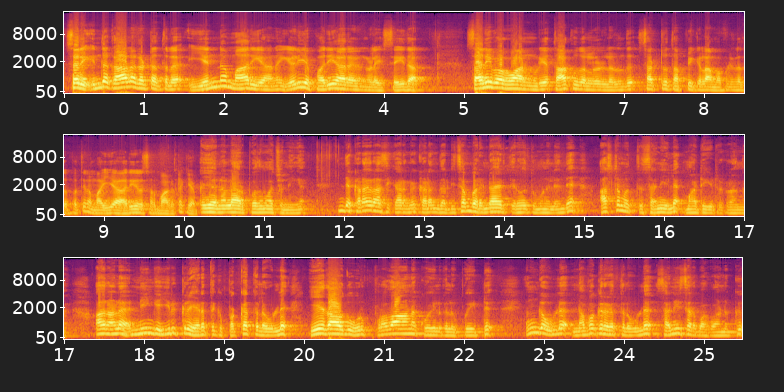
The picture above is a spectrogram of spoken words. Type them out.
சரி இந்த காலகட்டத்தில் என்ன மாதிரியான எளிய பரிகாரங்களை செய்தால் சனி பகவானுடைய தாக்குதல்களிலிருந்து சற்று தப்பிக்கலாம் அப்படின்றத பற்றி நம்ம ஐயா அரியர சர்மா கிட்ட கேட்போம். ஐயா நல்லா அற்புதமாக சொன்னீங்க. இந்த கடகராசிக்காரங்க கடந்த டிசம்பர் ரெண்டாயிரத்தி இருபத்தி மூணுலேருந்தே அஷ்டமத்து சனியில் மாட்டிக்கிட்டு இருக்கிறாங்க. அதனால் நீங்கள் இருக்கிற இடத்துக்கு பக்கத்தில் உள்ள ஏதாவது ஒரு பிரதான கோயில்களுக்கு போயிட்டு இங்கே உள்ள நவகிரகத்தில் உள்ள சனீஸ்வர பகவானுக்கு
